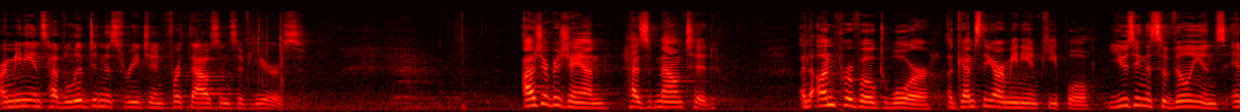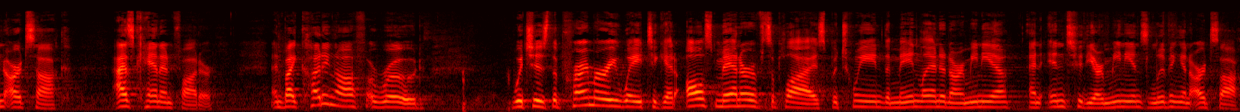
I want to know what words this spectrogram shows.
Armenians have lived in this region for thousands of years. Azerbaijan has mounted an unprovoked war against the Armenian people, using the civilians in Artsakh as cannon fodder. And by cutting off a road which is the primary way to get all manner of supplies between the mainland in Armenia and into the Armenians living in Artsakh.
